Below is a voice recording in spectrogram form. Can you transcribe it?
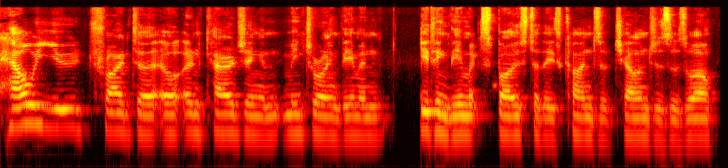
how are you trying to encouraging and mentoring them and getting them exposed to these kinds of challenges as well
